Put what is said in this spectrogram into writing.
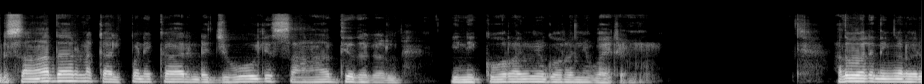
ഒരു സാധാരണ കൽപ്പണിക്കാരന്റെ ജോലി സാധ്യതകൾ ഇനി കുറഞ്ഞു കുറഞ്ഞു വരും. അതുപോലെ നിങ്ങളൊരു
